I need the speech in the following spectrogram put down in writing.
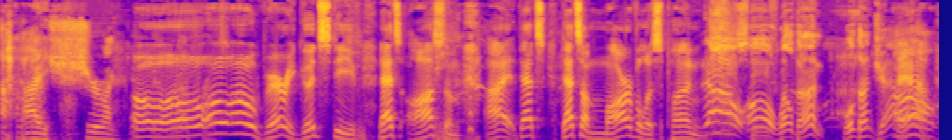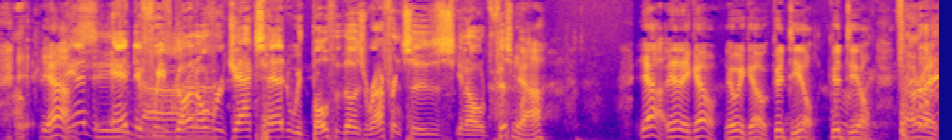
I'm sure. I oh, oh, oh, oh, very good, Steve. That's awesome. I that's that's a marvelous pun. Oh, Steve. oh, well done, well done, Jack. yeah, Oh, okay. yeah, And See, and if we've gone uh, over Jack's head with both of those references, you know, fist bump. Yeah. Yeah, there you go. There we go. Good deal. Good deal. All right.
